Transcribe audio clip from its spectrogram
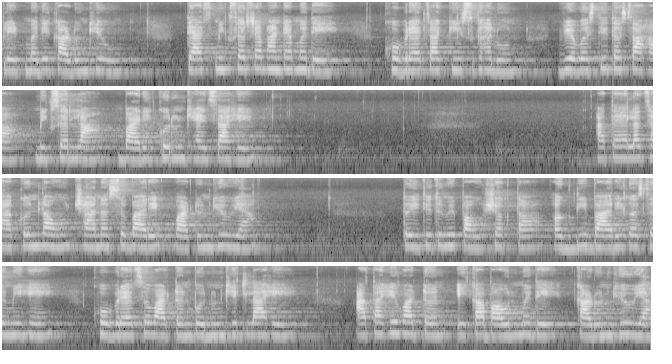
प्लेटमध्ये काढून घेऊ. त्याच मिक्सरच्या भांड्यामध्ये खोबऱ्याचा किस घालून व्यवस्थित असा हा मिक्सरला बारीक करून घ्यायचा आहे. आता याला झाकण लावून छान असं बारीक वाटून घेऊया. तर इथे तुम्ही पाहू शकता अगदी बारीक असं मी हे खोबऱ्याचं वाटण बनवून घेतलं आहे. आता हे वाटण एका बाऊलमध्ये काढून घेऊया.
